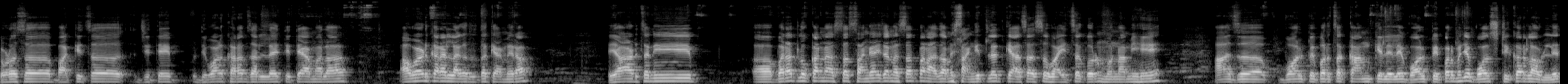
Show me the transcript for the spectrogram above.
थोडंसं बाकीचं जिथे दिवाळ खराब झालेलं आहे तिथे आम्हाला अवॉइड करायला लागत होता कॅमेरा. या अडचणी बऱ्याच लोकांना असतात सांगायच्या नसतात पण आज आम्ही सांगितलं की असं असं व्हायचं करून म्हणून आम्ही हे आज वॉलपेपरचं काम केलेलं आहे. वॉलपेपर म्हणजे वॉल स्टिकर लावलेत.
